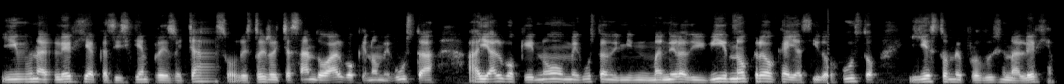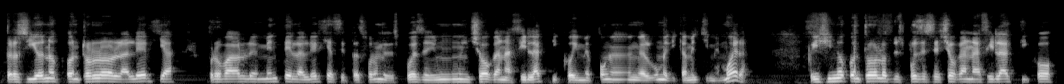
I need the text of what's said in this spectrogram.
y una alergia casi siempre es rechazo, estoy rechazando algo que no me gusta, hay algo que no me gusta de mi manera de vivir, no creo que haya sido justo y esto me produce una alergia. Pero si yo no controlo la alergia, probablemente la alergia se transforme después en un shock anafiláctico y me pongan algún medicamento y me muera. Y si no controlo después de ese shock anafiláctico,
